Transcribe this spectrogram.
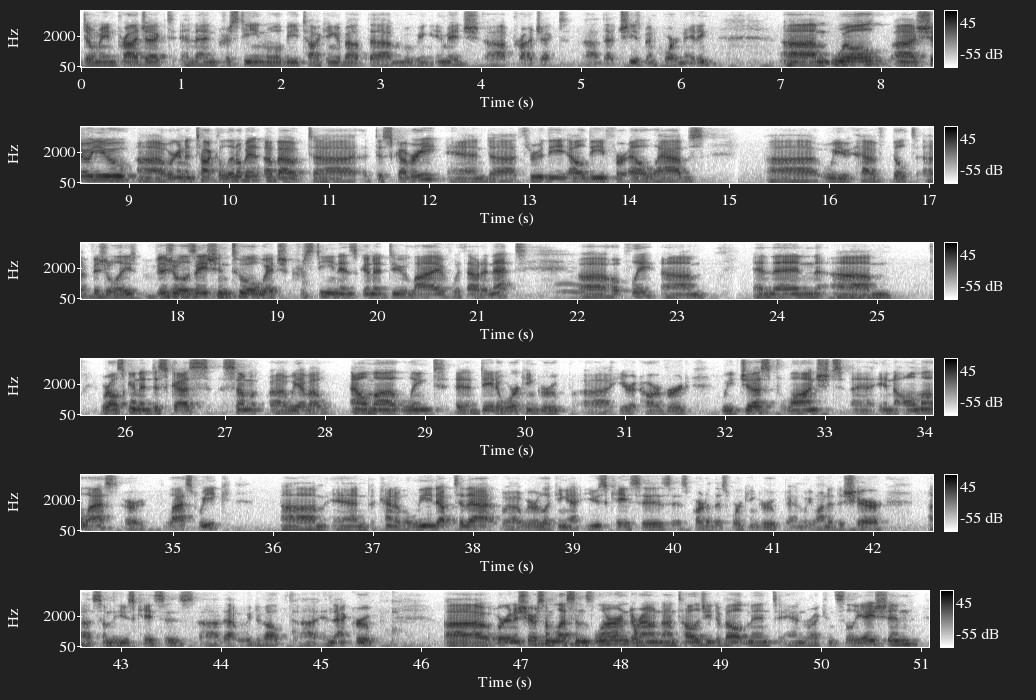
domain project, and then Christine will be talking about the moving image uh, project uh, that she's been coordinating. Um, we'll uh, show you, uh, we're going to talk a little bit about uh, discovery and uh, through the LD4L labs, uh, we have built a visualiz visualization tool, which Christine is going to do live without a net, uh, hopefully. Um, and then um, we're also going to discuss some, we have a ALMA linked data working group here at Harvard. We just launched in ALMA last, or last week. Um, and kind of a lead up to that, uh, we were looking at use cases as part of this working group, and we wanted to share uh, some of the use cases uh, that we developed uh, in that group. Uh, we're going to share some lessons learned around ontology development and reconciliation.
